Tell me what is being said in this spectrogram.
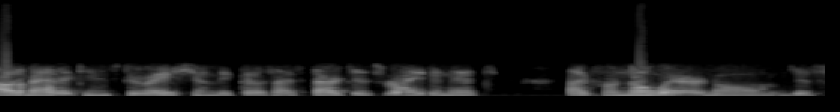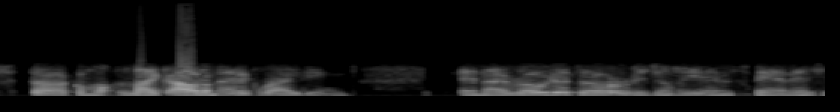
automatic inspiration because I started just writing it like from nowhere, no, just uh, like automatic writing. And I wrote it uh, originally in Spanish,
